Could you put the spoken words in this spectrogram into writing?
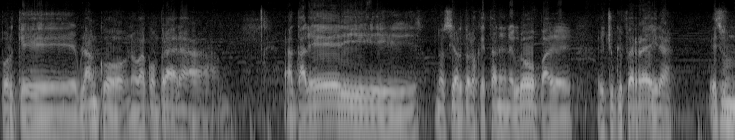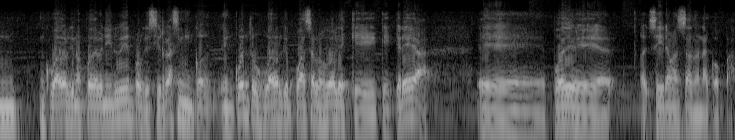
porque Blanco no va a comprar a, a Caleri, ¿no es cierto?, los que están en Europa, el, el Chucky Ferreira. Es un, jugador que nos puede venir bien porque si Racing encuentra un jugador que pueda hacer los goles que, crea, eh, puede seguir avanzando en la Copa.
